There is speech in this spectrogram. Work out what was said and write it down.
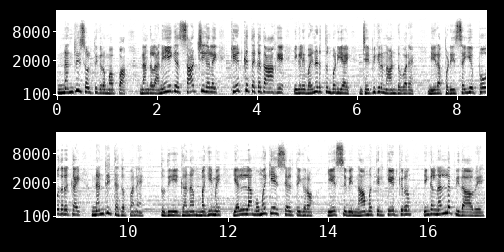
நன்றி செலுத்துகிறோம் அப்பா. நாங்கள் அநேக சாட்சிகளை கேட்கத்தக்கதாக எங்களை வழிநடத்தும்படியாய் ஜெபிக்கிற ஆண்டவரே நீர் அப்படி செய்ய போவதற்காய் நன்றி தகப்பனே. துதி கனம் மகிமை எல்லாம் உமக்கே செலுத்துகிறோம். இயேசுவின் நாமத்தில் கேட்கிறோம். எங்கள் நல்ல பிதாவே.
